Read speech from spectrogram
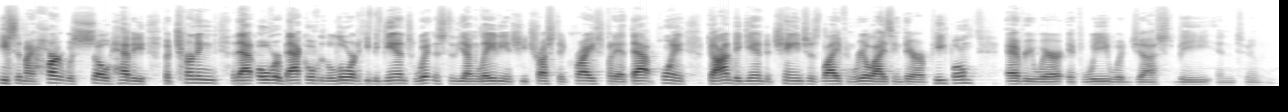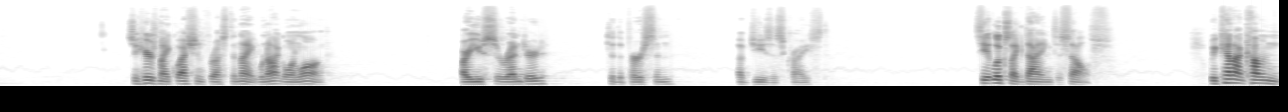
He said, My heart was so heavy, but turning that over back over to the Lord, he began to witness to the young lady and she trusted Christ. But at that point, God began to change his life and realizing there are people everywhere if we would just be in tune. So here's my question for us tonight. We're not going long. Are you surrendered to the person of Jesus Christ? See, it looks like dying to self. We cannot come and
